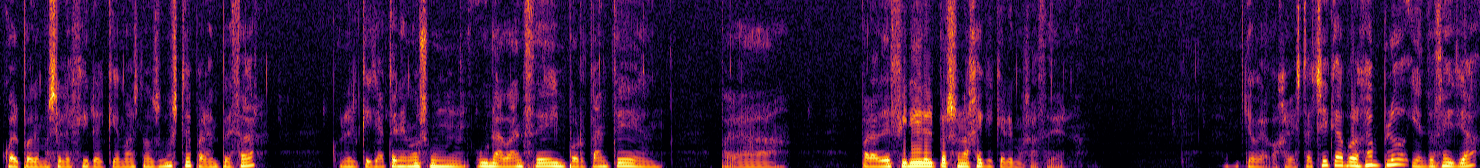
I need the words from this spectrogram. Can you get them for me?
cual podemos elegir el que más nos guste para empezar, con el que ya tenemos un, un avance importante en, para, para definir el personaje que queremos hacer. Yo voy a coger esta chica, por ejemplo, y entonces ya...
